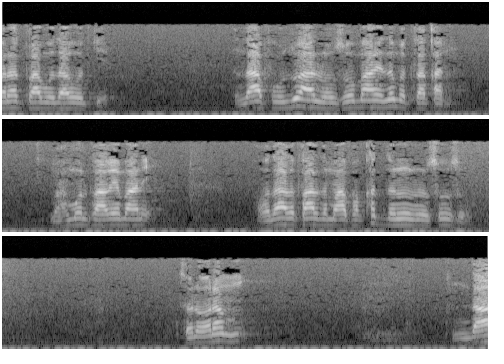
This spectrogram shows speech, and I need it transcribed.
حرت پابو داود کی دا پوزو آل وضو بانے نہ متقن محمول فاغے بانے ادا فارد مافقت دن رسوس سنورم دا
